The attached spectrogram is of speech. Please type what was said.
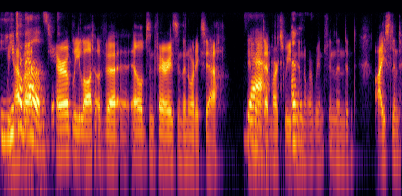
you have have, a elves. terribly lot of uh, elves and fairies in the Nordics. Yeah, in yeah, Denmark, Sweden, And- and Norway, and Finland, and Iceland.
